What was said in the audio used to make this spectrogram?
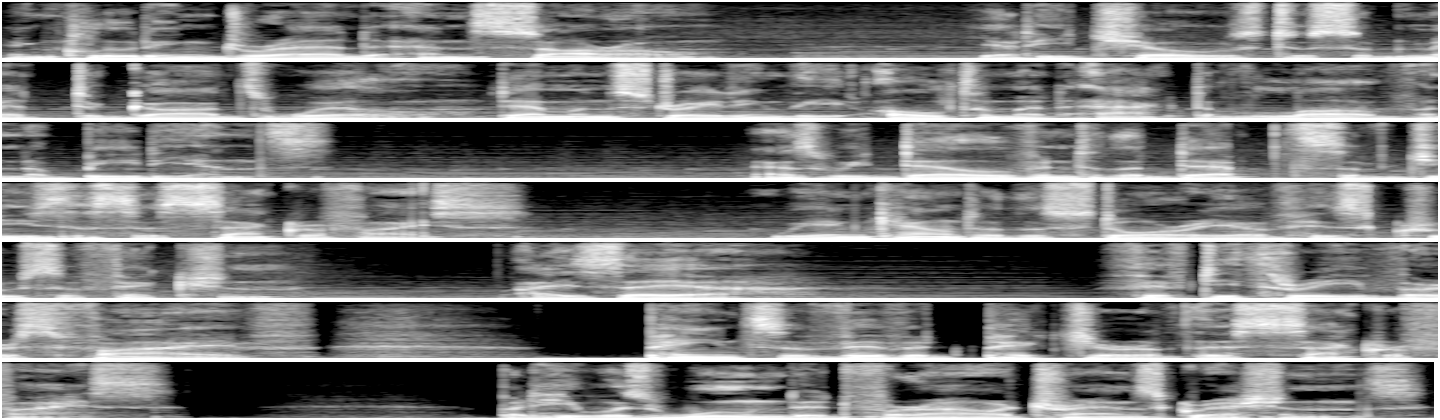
including dread and sorrow, yet he chose to submit to God's will, demonstrating the ultimate act of love and obedience. As we delve into the depths of Jesus' sacrifice, we encounter the story of his crucifixion. Isaiah 53 verse 5 paints a vivid picture of this sacrifice but he was wounded for our transgressions.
